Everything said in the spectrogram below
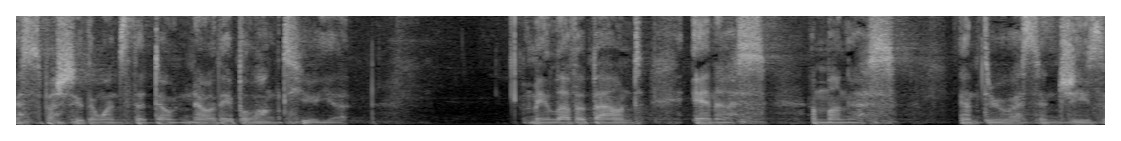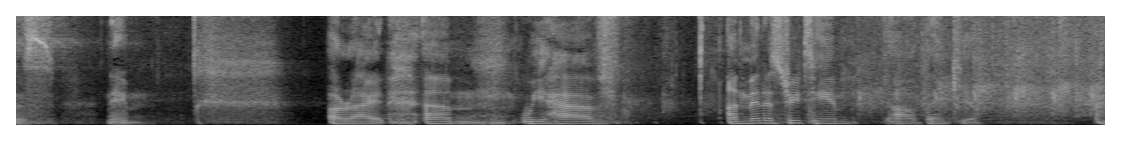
especially the ones that don't know they belong to you yet. May love abound in us, among us, and through us in Jesus' name. All right, um, we have a ministry team. Oh, thank you.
